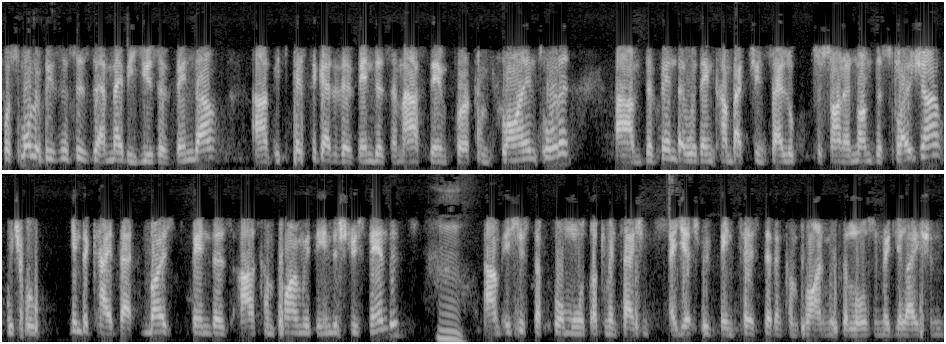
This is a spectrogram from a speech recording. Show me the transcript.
For smaller businesses that maybe use a vendor, um, it's best to go to their vendors and ask them for a compliance audit. Um, the vendor will then come back to you and say, look, to sign a non-disclosure, which will indicate that most vendors are complying with the industry standards. Hmm. Um, it's just a formal documentation to say, yes, we've been tested and complying with the laws and regulations.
